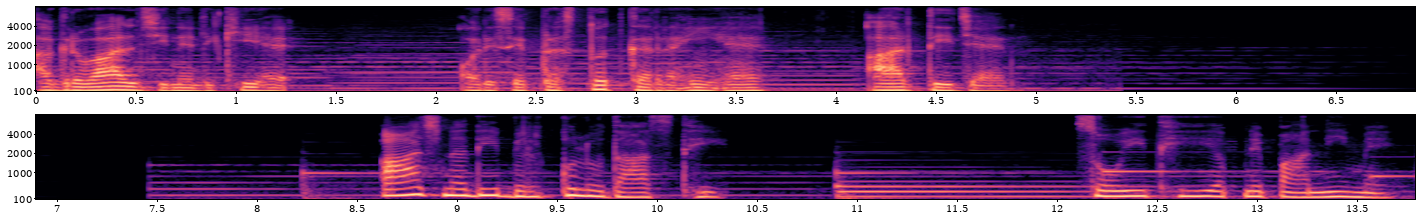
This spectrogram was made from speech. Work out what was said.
अग्रवाल जी ने लिखी है और इसे प्रस्तुत कर रही हैं आरती जैन। आज नदी बिल्कुल उदास थी। सोई थी अपने पानी में।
